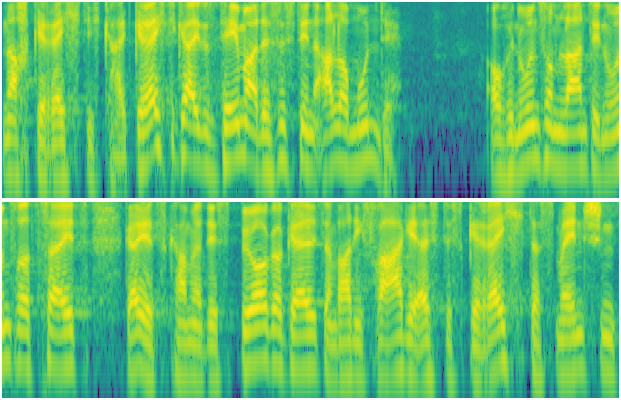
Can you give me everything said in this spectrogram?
nach Gerechtigkeit. Gerechtigkeit ist ein Thema, das ist in aller Munde. Auch in unserem Land, in unserer Zeit, jetzt kam ja das Bürgergeld, dann war die Frage, ist es gerecht, dass Menschen,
